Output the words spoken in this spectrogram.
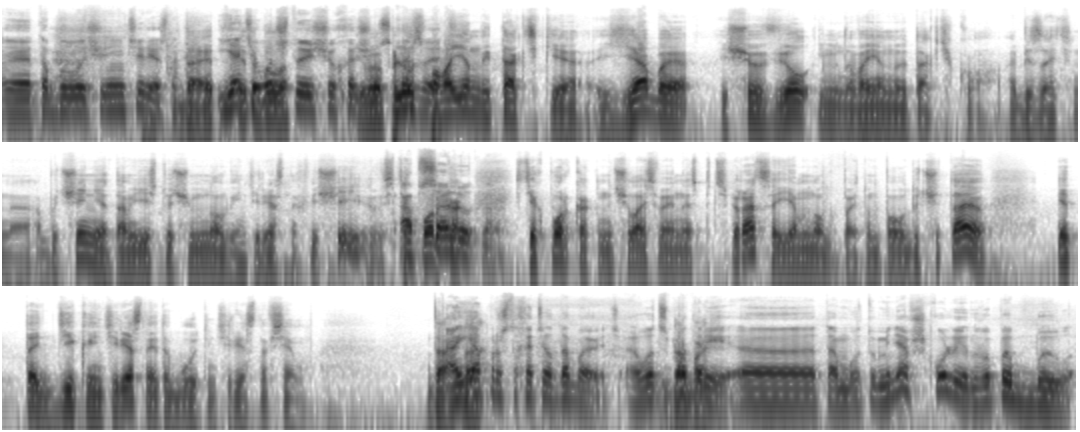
это было очень интересно. Да, это, Я это тебе было... вот что еще хочу Плюс сказать. Плюс по военной тактике я бы еще ввел именно военную тактику обязательно обучение. Там есть очень много интересных вещей. С тех, Абсолютно. Пор, как, с тех пор, как началась военная спецоперация, я много по этому поводу читаю. Это дико интересно, это будет интересно всем. Да, а да. я просто хотел добавить. А вот смотри, э, там вот у меня в школе НВП было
